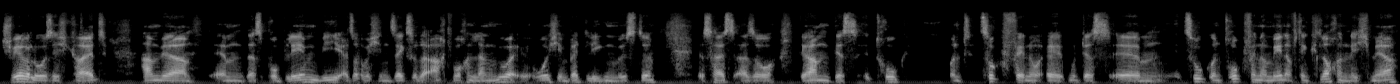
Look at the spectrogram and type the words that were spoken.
Schwerelosigkeit haben wir ähm, das Problem, wie als ob ich in sechs oder acht Wochen lang nur ruhig im Bett liegen müsste. Das heißt also, wir haben das und Zugphänomen, äh, das ähm, Zug- und Druckphänomen auf den Knochen nicht mehr.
